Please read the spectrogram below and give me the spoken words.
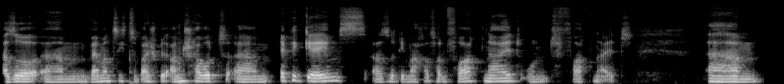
Also ähm, wenn man sich zum Beispiel anschaut, ähm, Epic Games, also die Macher von Fortnite und Fortnite ähm,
